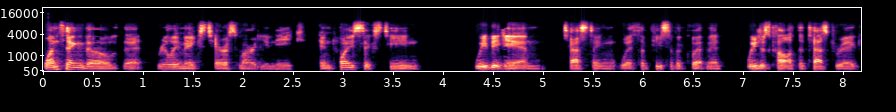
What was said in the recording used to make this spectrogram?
One thing though that really makes TerraSmart unique, in 2016, we began testing with a piece of equipment. We just call it the test rig,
